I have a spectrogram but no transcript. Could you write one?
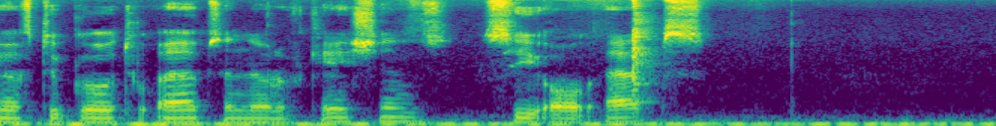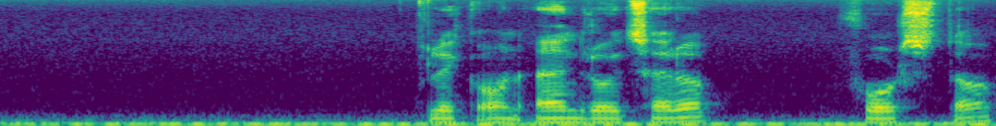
have to go to apps and notifications. See all apps. Click on Android setup. Force stop.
